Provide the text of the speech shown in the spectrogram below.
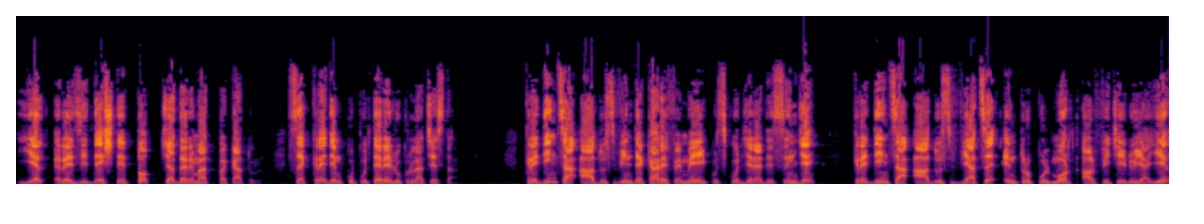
El rezidește tot ce a dărâmat păcatul să credem cu putere lucrul acesta. Credința a adus vindecare femeii cu scurgerea de sânge, credința a adus viață în trupul mort al fiicei lui Air,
